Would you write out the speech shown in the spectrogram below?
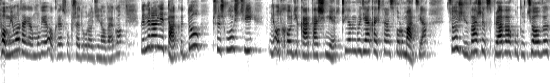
Pomimo, tak jak mówię, okresu przedurodzinowego. Generalnie tak, do przyszłości odchodzi karta śmierci. Ja bym powiedziała jakaś transformacja. Coś w Waszych sprawach uczuciowych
